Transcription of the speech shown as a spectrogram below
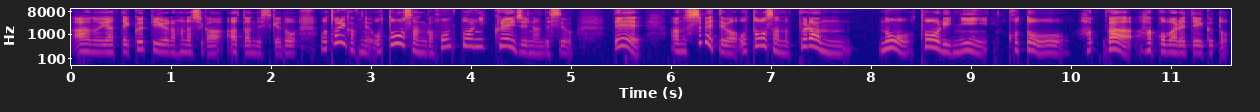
あのやっていくっていうような話があったんですけどもうとにかくねお父さんが本当にクレイジーなんですよ。であの全てはお父さんのプランの通りにことをが運ばれていくと。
